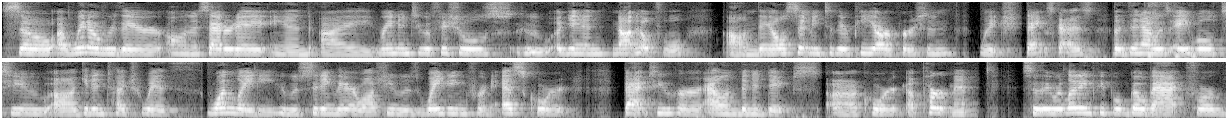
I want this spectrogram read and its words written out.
So I went over there on a Saturday and I ran into officials who, again, not helpful. Um, they all sent me to their PR person, which thanks, guys. But then I was able to uh, get in touch with one lady who was sitting there while she was waiting for an escort back to her Allen Benedict's uh, court apartment. So they were letting people go back for,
